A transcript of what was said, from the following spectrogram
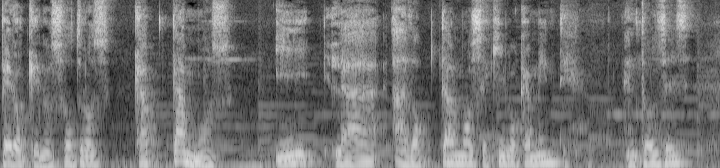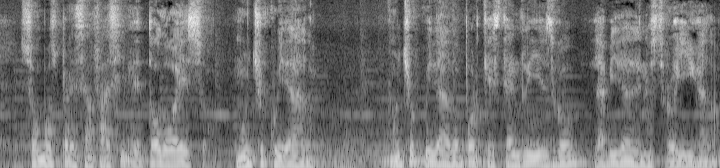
pero que nosotros captamos y la adoptamos equivocamente. Entonces, somos presa fácil de todo eso. Mucho cuidado. Mucho cuidado porque está en riesgo la vida de nuestro hígado.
